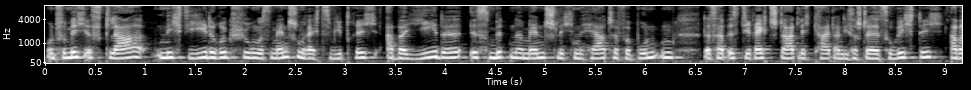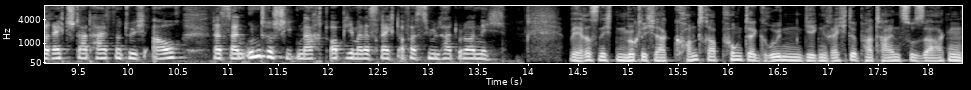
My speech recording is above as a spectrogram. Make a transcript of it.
Und für mich ist klar, nicht jede Rückführung ist menschenrechtswidrig, aber jede ist mit einer menschlichen Härte verbunden. Deshalb ist die Rechtsstaatlichkeit an dieser Stelle so wichtig. Aber Rechtsstaat heißt natürlich auch, dass es einen Unterschied macht, ob jemand das Recht auf Asyl hat oder nicht. Wäre es nicht ein möglicher Kontrapunkt der Grünen gegen rechte Parteien zu sagen,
